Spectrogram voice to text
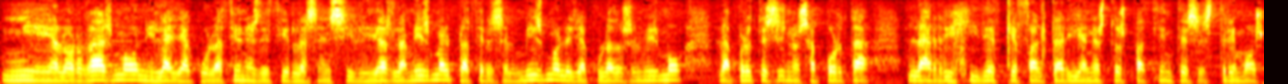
ni el orgasmo ni la eyaculación, es decir, la sensibilidad es la misma, el placer es el mismo, el eyaculado es el mismo, la prótesis nos aporta la rigidez que faltaría en estos pacientes extremos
